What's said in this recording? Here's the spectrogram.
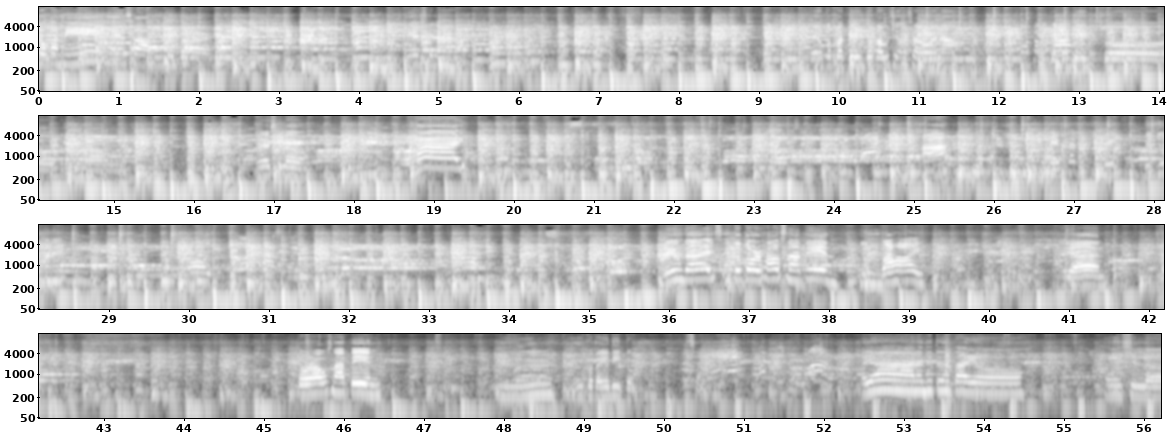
Nandito kami ngayon sa aming lugar. Ayun sila. Ayun kapatid ko tapos yung asawa ng kapatid ko. Bahay. Ayan. Tour house natin. Hmm, ikot tayo dito. Isa. Ayan, nandito na tayo. Ayan sila.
